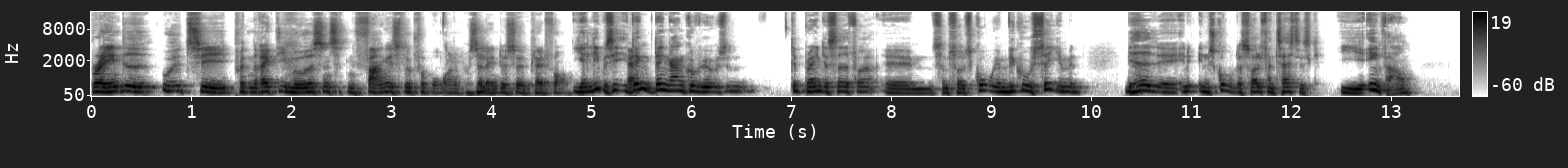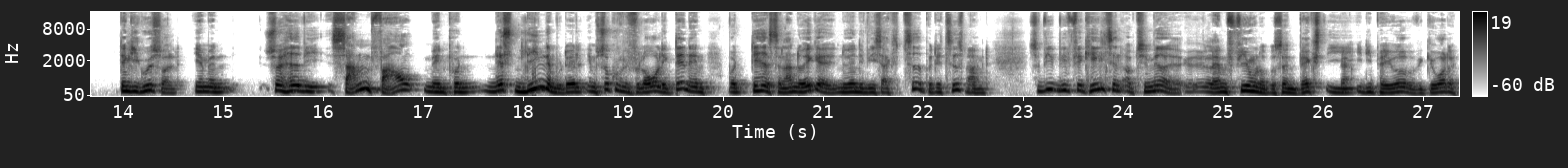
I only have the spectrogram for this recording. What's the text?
brandet ud til på den rigtige måde, sådan så den fangede slutforbrugerne på Zalandos øh, platform. Ja, lige præcis. Ja. Den, dengang kunne vi jo, sådan, det brand, jeg sad for, øh, som solgte sko, jamen vi kunne jo se, jamen, vi havde øh, en, en sko, der solgte fantastisk i en farve. Den gik udsolgt. Jamen, så havde vi samme farve, men på en næsten lignende model, jamen så kunne vi få lov at lægge den ind, hvor det havde Zalando ikke nødvendigvis accepteret på det tidspunkt. Nej. Så vi, vi fik hele tiden optimeret et eller andet 400% vækst i, ja. I de perioder, hvor vi gjorde det.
